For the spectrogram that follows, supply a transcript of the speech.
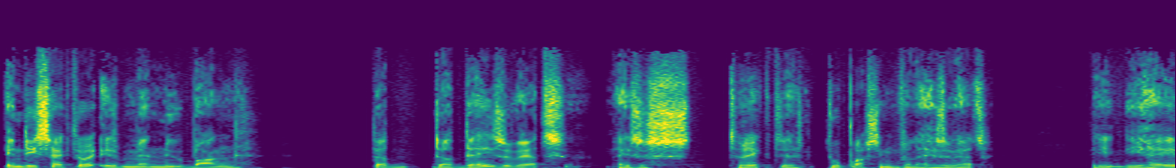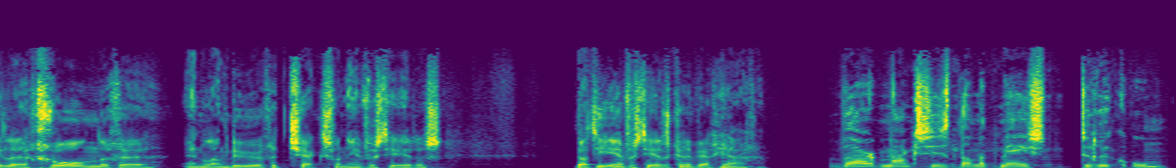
in die sector is men nu bang dat, dat deze wet, deze strikte toepassing van deze wet, die, die hele grondige en langdurige checks van investeerders, dat die investeerders kunnen wegjagen. Waar maken ze dan het meest druk om?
